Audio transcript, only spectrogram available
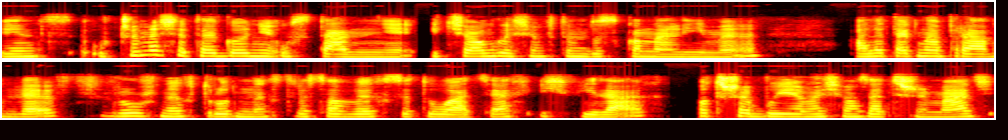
Więc uczymy się tego nieustannie i ciągle się w tym doskonalimy, ale tak naprawdę w różnych trudnych, stresowych sytuacjach i chwilach potrzebujemy się zatrzymać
